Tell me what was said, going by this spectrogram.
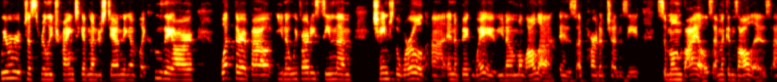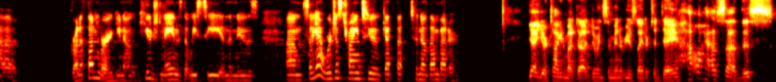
we were just really trying to get an understanding of like who they are, what they're about. You know, we've already seen them change the world uh, in a big way. You know, Malala is a part of Gen Z, Simone Biles, Emma Gonzalez, uh, Greta Thunberg, you know, huge names that we see in the news. Um, so yeah, we're just trying to get that to know them better. Yeah, you're talking about uh, doing some interviews later today. How has uh, this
